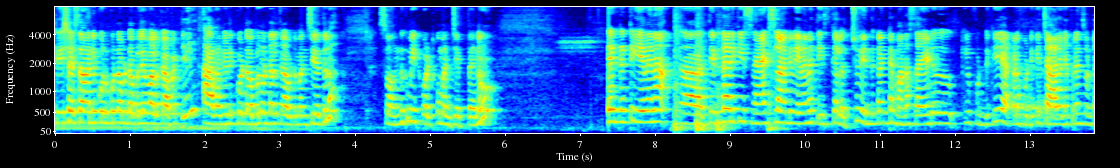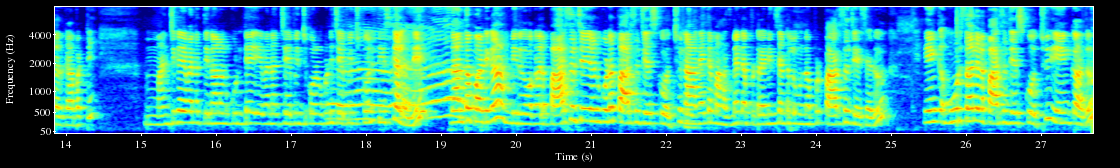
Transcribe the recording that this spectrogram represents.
టీ షర్ట్స్ అవన్నీ కొనుక్కున్నప్పుడు డబ్బులు ఇవ్వాలి కాబట్టి అవన్నిటికి కూడా డబ్బులు ఉండాలి కాబట్టి మన చేతిలో. సో అందుకు మీకు పట్టుకోమని చెప్పాను. ఏంటంటే ఏమైనా తినడానికి స్నాక్స్ లాంటివి ఏమైనా తీసుకెళ్ళొచ్చు. ఎందుకంటే మన సైడ్కి ఫుడ్కి అక్కడ ఫుడ్కి చాలా డిఫరెన్స్ ఉంటుంది కాబట్టి మంచిగా ఏమైనా తినాలనుకుంటే ఏమైనా చేపించుకోవాలనుకుంటే చేపించుకొని తీసుకెళ్ళండి. దాంతో పాటుగా మీరు ఒకవేళ పార్సల్ చేయాలని కూడా పార్సల్ చేసుకోవచ్చు. నాకైతే మా హస్బెండ్ అప్పుడు ట్రైనింగ్ సెంటర్లో ఉన్నప్పుడు పార్సల్ చేశాడు. ఏం మూడు సార్లు ఇలా పార్సల్ చేసుకోవచ్చు. ఏం కాదు.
